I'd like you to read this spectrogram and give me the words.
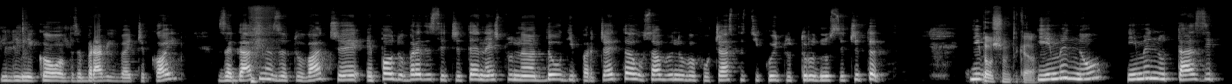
или Никола, забравих вече кой, загатна за това, че е по-добре да се чете нещо на дълги парчета, особено в участъци, които трудно се четат. И, Точно така. Именно, именно тази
